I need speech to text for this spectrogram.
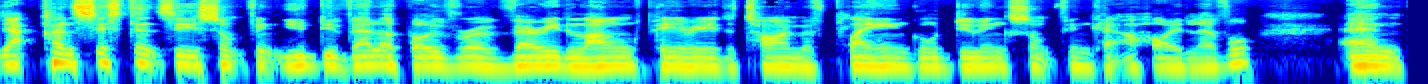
that consistency is something you develop over a very long period of time of playing or doing something at a high level. And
